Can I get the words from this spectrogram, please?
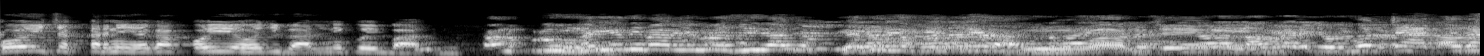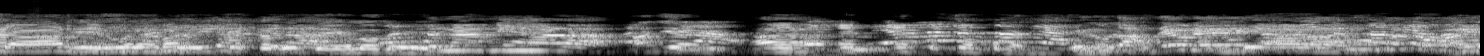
ਕੋਈ ਚੱਕਰ ਨਹੀਂ ਹੈਗਾ ਕੋਈ ਇਹੋ ਜੀ ਗੱਲ ਨਹੀਂ ਕੋਈ ਬਾਤ ਨਹੀਂ। ਤੁਹਾਨੂੰ ਪ੍ਰੂਫ ਹੈ ਇਹਦੀ ਮੈਰਿਜ ਯੂਨੀਵਰਸਿਟੀ ਦਾ ਫਿਰ ਮਰ ਜੇ ਉਹ ਚੱਜ 4 ਦਸੰਬਰ ਦੇਖ ਲਓ ਤੇ ਜਨਾਨੀ ਵਾਲਾ। ਹਾਂਜੀ ਹਾਂਜੀ। ਇੱਕ ਇੱਕ ਚੁੱਪ ਕਰ। ਇਹਨੂੰ ਦੱਸਦੇ ਜਵਾਬ ਨੂੰ ਹੀ।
